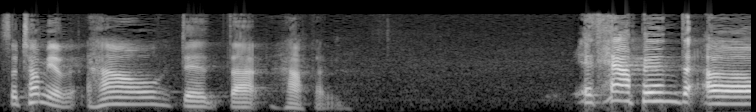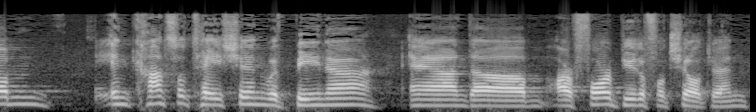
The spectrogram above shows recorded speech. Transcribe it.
So tell me, how did that happen? It happened um, in consultation with Bina and um, our four beautiful children.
